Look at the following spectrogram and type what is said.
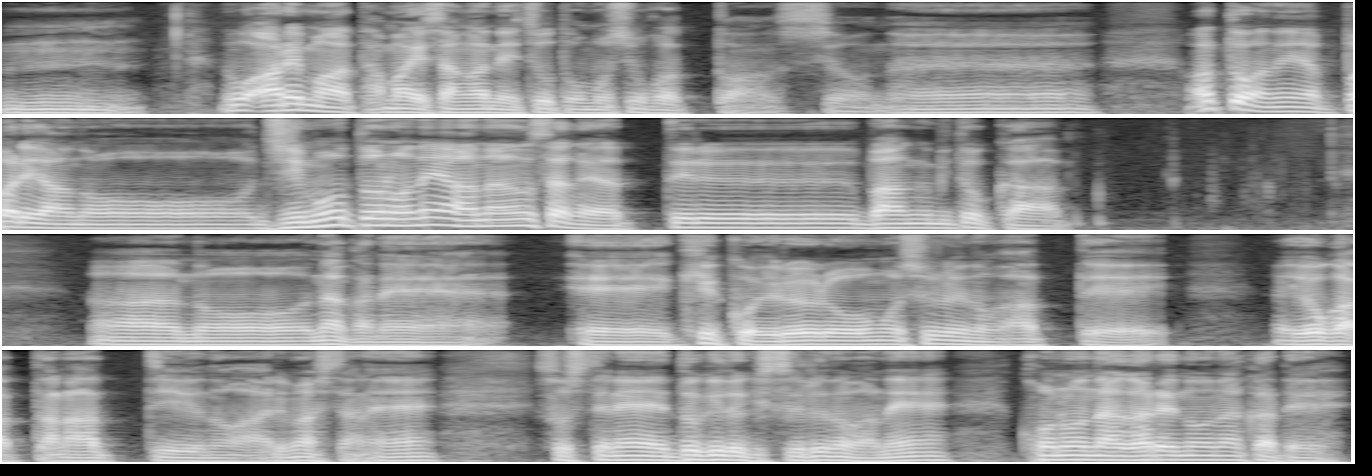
うん。あれまあ玉井さんがね、ちょっと面白かったんですよね。あとはね、やっぱりあの、地元のね、アナウンサーがやってる番組とか、あの、なんかね、えー、結構いろいろ面白いのがあって、良かったなっていうのはありましたね。そしてね、ドキドキするのはね、この流れの中で、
